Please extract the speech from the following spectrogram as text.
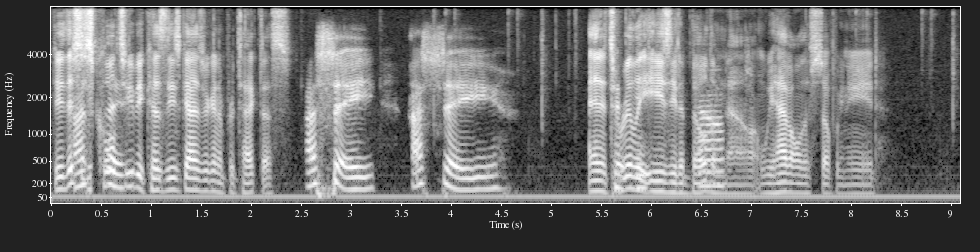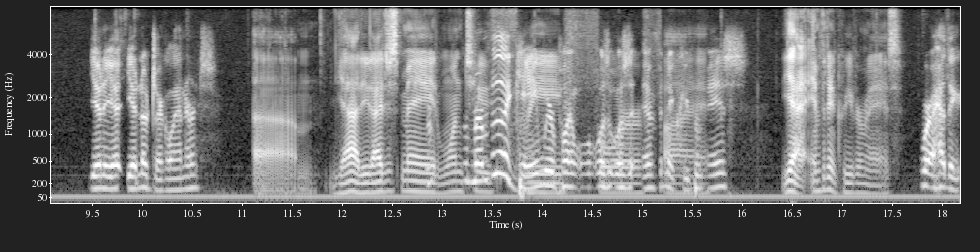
Dude, this I is cool say- too because these guys are going to protect us. I say, I say. And it's really easy to build them now. We have all the stuff we need. You know, you, you know jack o' lanterns. Um, yeah, dude, I just made one, two, Remember that game we were playing? what Was it was it Infinite Creeper Maze? Yeah, Infinite Creeper Maze. Where I had the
